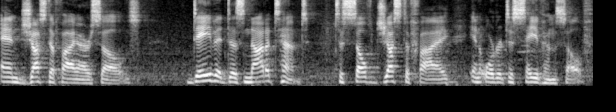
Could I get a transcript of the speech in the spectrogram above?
and justify ourselves. David does not attempt to self justify in order to save himself.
